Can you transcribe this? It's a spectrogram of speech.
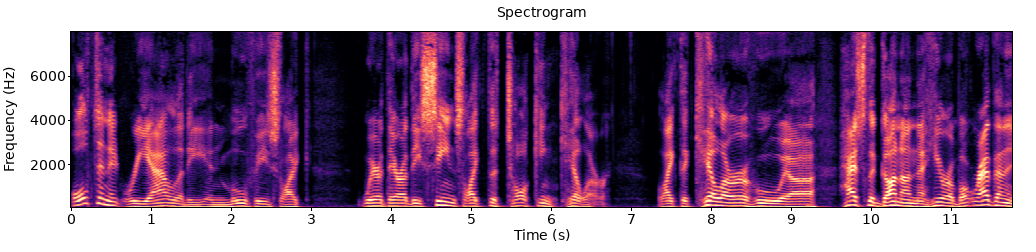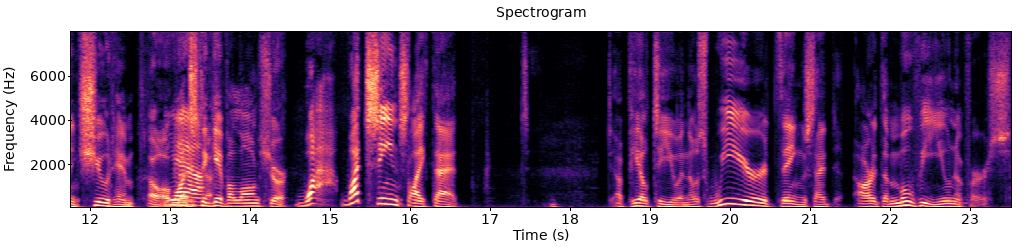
alternate reality in movies like where there are these scenes like the talking killer, like the killer who uh, has the gun on the hero, but rather than shoot him, Oh, okay. wants Yeah. to give a long Sure. What what scenes like that appeal to you, and those weird things that are the movie universe?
